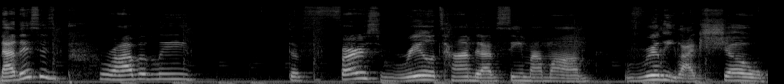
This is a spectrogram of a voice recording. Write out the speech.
Now, this is probably the first real time that I've seen my mom really like show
